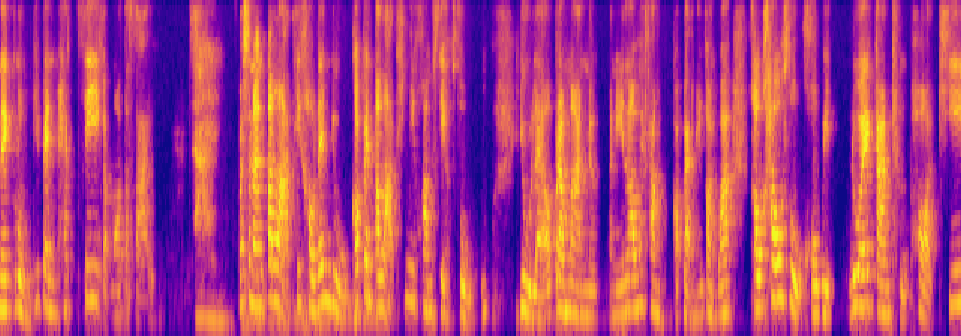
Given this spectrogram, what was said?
ในกลุ่มที่เป็นแท็กซี่กับมอเตอร์ไซค์ ใช่ เพราะฉะนั้นตลาดที่เขาเล่นอยู่ก็เป็นตลาดที่มีความเสี่ยงสูงอยู่แล้วประมาณหนึ่งอันนี้เล่าให้ฟังกับแบบนี้ก่อนว่า เขาเข้าสู่โควิดด้วยการถือพอร์ตที่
